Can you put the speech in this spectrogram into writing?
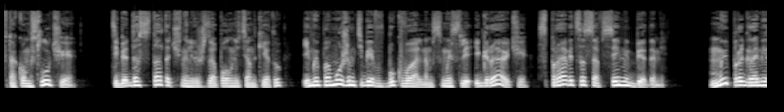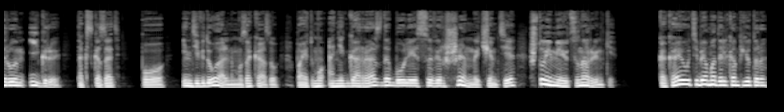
«В таком случае тебе достаточно лишь заполнить анкету, и мы поможем тебе в буквальном смысле играючи справиться со всеми бедами. Мы программируем игры, так сказать, по индивидуальному заказу, поэтому они гораздо более совершенны, чем те, что имеются на рынке. Какая у тебя модель компьютера?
